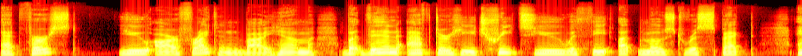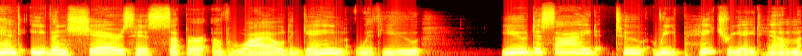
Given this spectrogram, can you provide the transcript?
At first, you are frightened by him, but then after he treats you with the utmost respect, and even shares his supper of wild game with you, you decide to repatriate him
